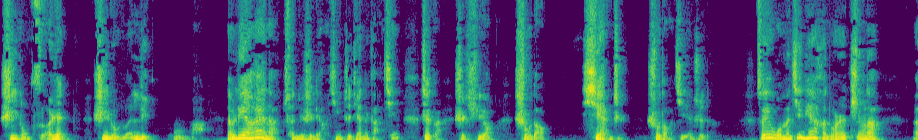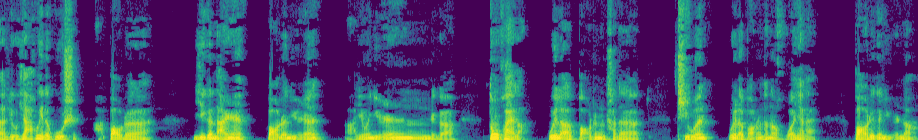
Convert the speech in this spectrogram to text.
是一种责任，是一种伦理啊。那么恋爱呢，纯粹是两性之间的感情，这个是需要受到限制、受到节制的。所以，我们今天很多人听呢，呃，柳家惠的故事啊，抱着一个男人抱着女人啊，因为女人这个冻坏了，为了保证他的体温，为了保证他能活下来，抱这个女人呢，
